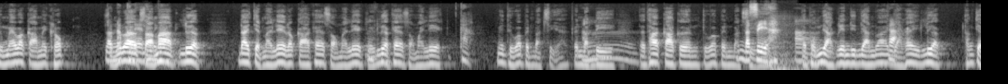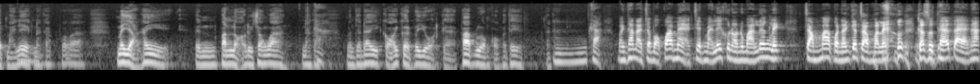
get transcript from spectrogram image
ถึงแม้ว่ากาไม่ครบเราสมมนับติว่าคะแนนได้ไหมสามารถเลือกได้เจ็ดหมายเลขแล้วกาแค่สองหมายเลข หรือเลือกแค่สองหมายเลขค่ะไม่ถือว่าเป็นบัตรเสีย เป็นบัตรดี แต่ถ้ากาเกินถือว่าเป็นบัตรบัตรเสียอ่าแต่ผมอยากเรียนยืนยันว่าค่ะอยากให้เลือกทั้งเจ็ดหมายเลขนะครับ เพราะว่าไม่อยากให้เป็นปันหลอหรือช่องว่างนะครับ มันจะได้ก่อให้เกิดประโยชน์แก่ภาพรวมของประเทศนะ ครับอืมค่ะ บางท่านอาจจะบอกว่าแหมเจ็ดหมายเลขคุณอนุมานเรื่องเล็กจำมากกว่านั้นก็จำมาแล้ว ก็สุดแท้แต่นะ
